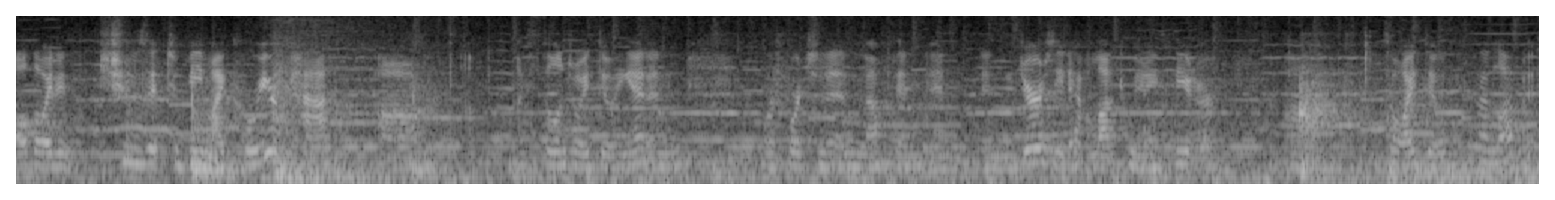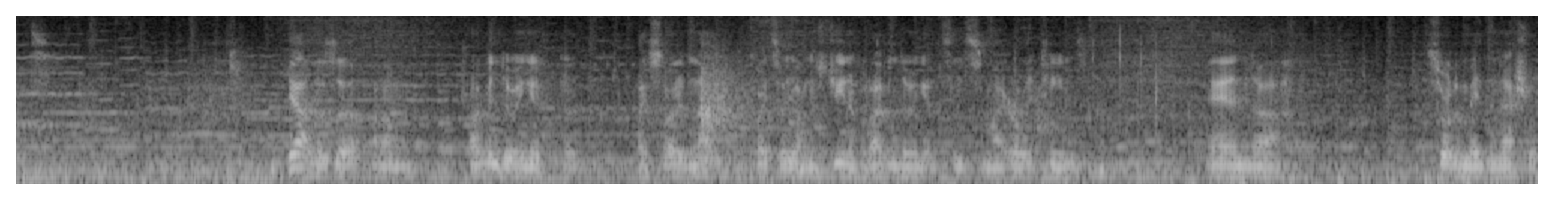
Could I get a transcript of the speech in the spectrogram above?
although I didn't choose it to be my career path, um, I still enjoy doing it. And we're fortunate enough in, in, in New Jersey to have a lot of community theater. Um, so I do it because I love it. Yeah, there's a. Um, I've been doing it. I started not quite so young as Gina, but I've been doing it since my early teens, and uh, sort of made the natural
